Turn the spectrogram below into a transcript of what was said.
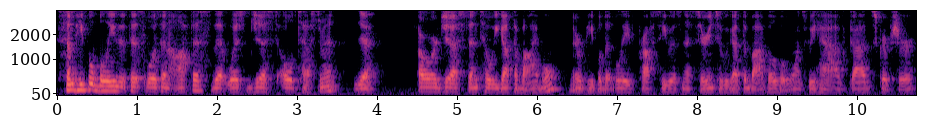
some people believe that this was an office that was just Old Testament. Yeah or just until we got the Bible. There are people that believe prophecy was necessary until we got the Bible, but once we have God's scripture,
